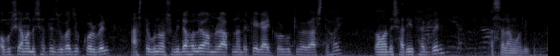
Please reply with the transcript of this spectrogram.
অবশ্যই আমাদের সাথে যোগাযোগ করবেন। আসতে কোনো অসুবিধা হলেও আমরা আপনাদেরকে গাইড করব কীভাবে আসতে হয়। তো আমাদের সাথেই থাকবেন। আসসালামু আলাইকুম।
